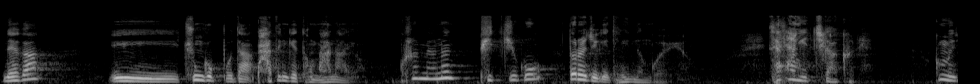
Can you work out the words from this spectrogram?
내가 이 준 것보다 받은 게 더 많아요. 그러면은 빚지고 떨어지게 돼 있는 거예요. 세상 이치가 그래. 그러면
